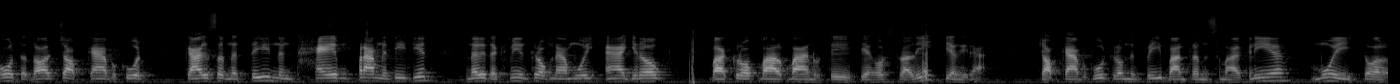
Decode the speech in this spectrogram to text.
ហូតទៅដល់ចប់ការប្រកួត90នាទីនិងថែម5នាទីទៀតនៅតែគ្មានក្រុមណាមួយអាចរក បាទគ្រាប់បាល់បាននោះទេទាំងអូស្ត្រាលីទាំងអ៊ីរ៉ាក់ ចប់ការប្រកួតក្រុមទាំងពីរបានត្រឹមស្មើគ្នា1ទល់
